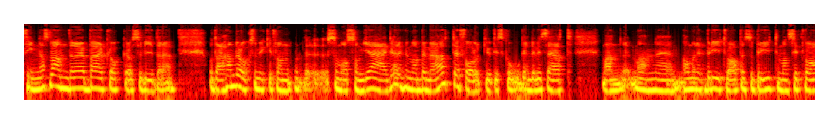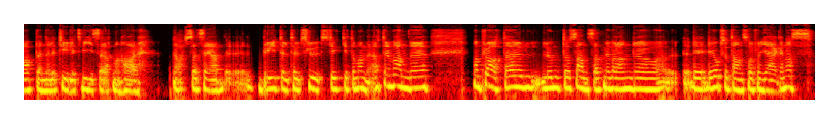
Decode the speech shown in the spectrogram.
finnas vandrare, bärplockare och så vidare. Och där handlar det också mycket från eh, som oss som jägare hur man bemöter folk ute i skogen. Det vill säga att man, man, har man ett brytvapen så bryter man sitt vapen eller tydligt visar att man har ja, så att säga bryter eller ta ut slutstycket och man möter en vandrare. Man pratar lugnt och sansat med varandra och det, det är också ett ansvar från jägarnas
